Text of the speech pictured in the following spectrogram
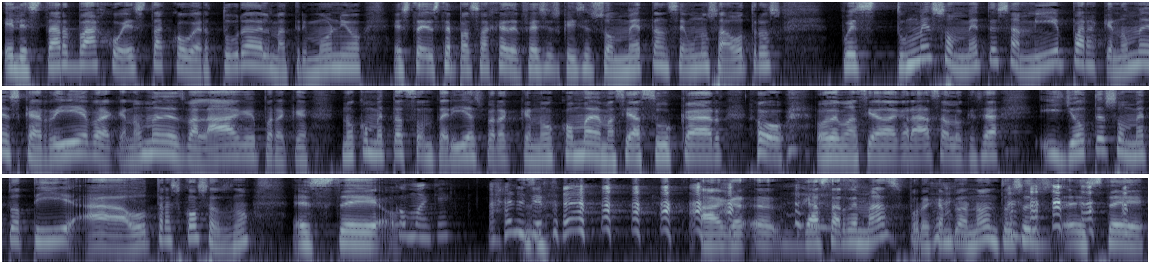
el estar bajo esta cobertura del matrimonio, este, este pasaje de Efesios que dice sométanse unos a otros, pues tú me sometes a mí para que no me descarríe, para que no me desbalague, para que no cometas tonterías, para que no coma demasiado azúcar o, o demasiada grasa o lo que sea. Y yo te someto a ti a otras cosas, ¿no? Este... ¿Cómo a qué? Ah, ¿no es cierto? a, gastar de más, por ejemplo, ¿no? Entonces, este,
